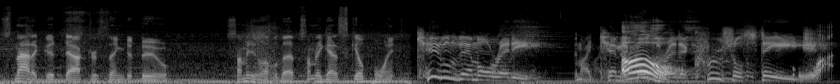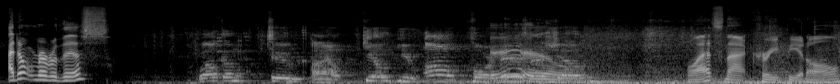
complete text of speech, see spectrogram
It's not a good doctor thing to do. Somebody leveled up. Somebody got a skill point. Kill them already! My oh! chemicals Oh. are at a crucial stage. I don't remember this. Welcome to I'll Kill You All for Business Show. Well, that's not creepy at all.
